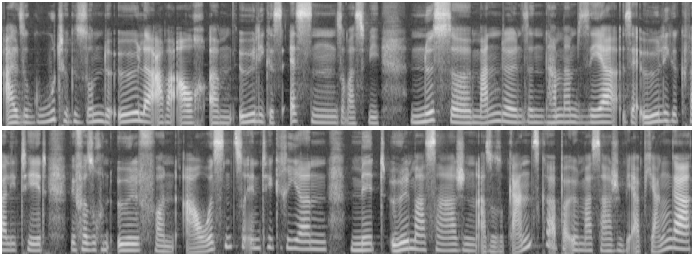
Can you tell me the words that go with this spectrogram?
also gute, gesunde Öle, aber auch ähm, öliges Essen, sowas wie Nüsse, Mandeln sind, haben, haben sehr, sehr ölige Qualität. Wir versuchen Öl von außen zu integrieren mit Ölmassagen, also so Ganzkörperölmassagen wie Abhyanga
